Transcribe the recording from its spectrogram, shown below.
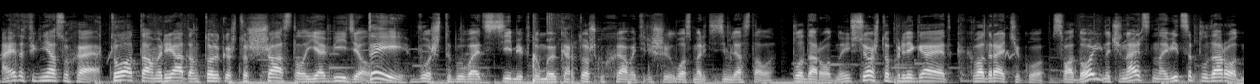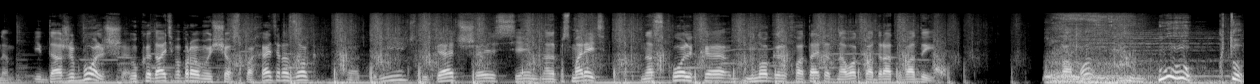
А это фигня сухая. Кто там рядом только что шастал, я видел. Ты! Вот что бывает с теми, кто мою картошку хавать решил. Вот, смотрите, земля стала плодородной. Все, что прилегает к квадратику с водой, начинает становиться плодородным. И даже больше. Ну-ка, давайте попробуем еще вспахать разок. Два, три, четыре, пять, шесть, семь. Надо посмотреть, насколько много хватает одного квадрата воды. Поможет? О, кто?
